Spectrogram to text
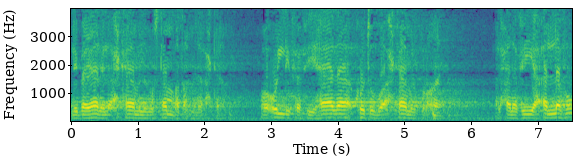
لبيان الأحكام المستنبطة من الأحكام. وألف في هذا كتب أحكام القرآن. الحنفية ألفوا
